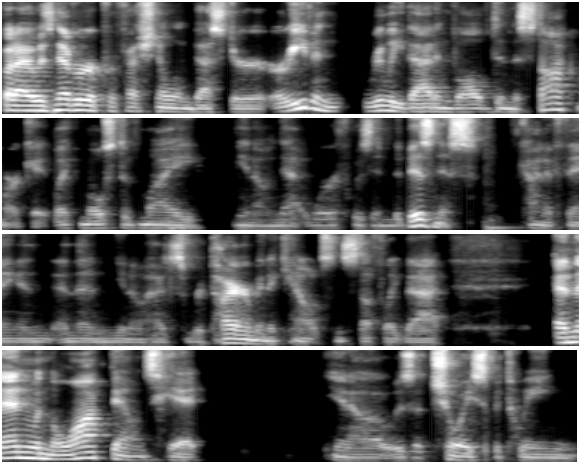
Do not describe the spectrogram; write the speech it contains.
but I was never a professional investor or even really that involved in the stock market. Like most of my, you know, net worth was in the business kind of thing. And, and then, you know, had some retirement accounts and stuff like that. And then when the lockdowns hit, you know, it was a choice between,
